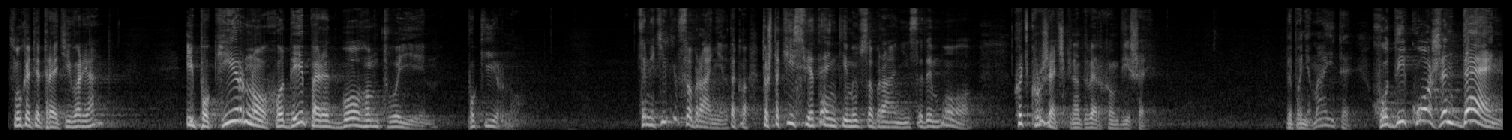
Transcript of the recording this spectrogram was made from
Слухайте третій варіант. І покірно ходи перед Богом твоїм. Покірно. Це не тільки в собранні, тако, то ж такі святенькі ми в собранні сидимо, хоч кружечки над верхом вішай. Ви розумієте? Ходи кожен день,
